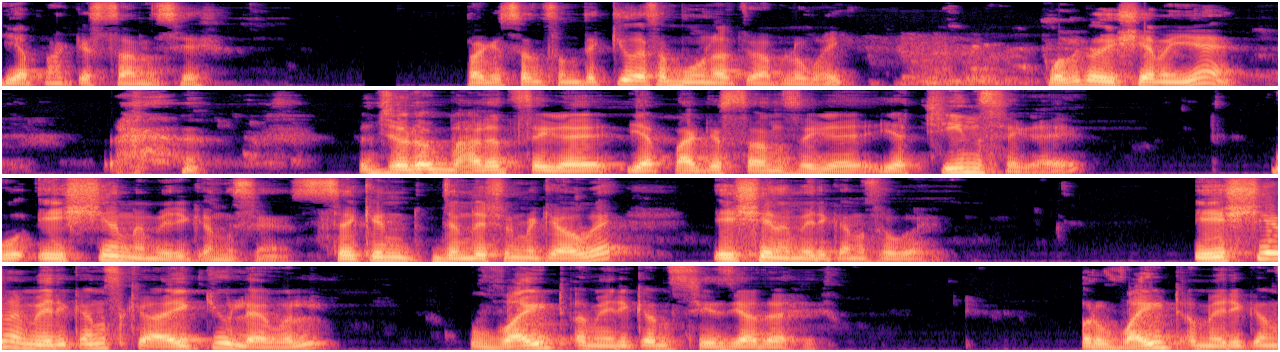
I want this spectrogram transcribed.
या पाकिस्तान से, पाकिस्तान सुनते क्यों ऐसा बोल रहे हो आप लोग भाई? वो भी तो एशिया में ही है। जो लोग भारत से गए या पाकिस्तान से गए या चीन से गए, वो एशियन अमेरिकन से हैं। सेकेंड जनरेशन में क्या हो गए? एशियन अमेरिकन हो गए। एशियन अमेरिकन का आईक्यू लेवल वाइट अमेरिकन से ज़्यादा है। और वाइट अमेरिकन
